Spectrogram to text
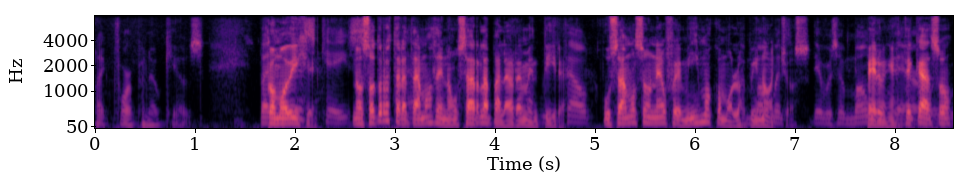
like four Pinocchios. Como dije, nosotros tratamos de no usar la palabra mentira. Usamos un eufemismo como los pinochos. Pero en este caso,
